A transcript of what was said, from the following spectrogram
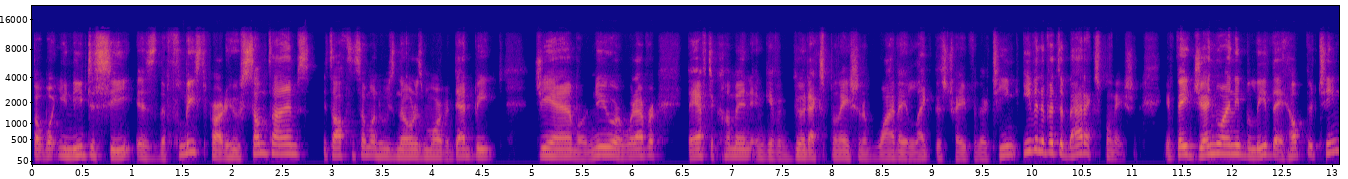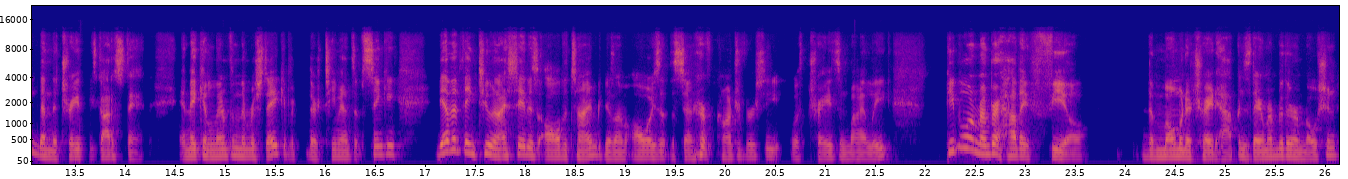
But what you need to see is the fleeced party, who sometimes it's often someone who's known as more of a deadbeat GM or new or whatever, they have to come in and give a good explanation of why they like this trade for their team, even if it's a bad explanation. If they genuinely believe they help their team, then the trade's got to stand and they can learn from their mistake if their team ends up sinking. The other thing, too, and I say this all the time because I'm always at the center of controversy with trades in my league, people remember how they feel the moment a trade happens, they remember their emotion.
